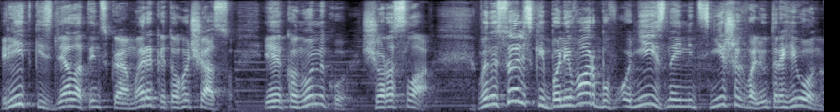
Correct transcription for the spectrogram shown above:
рідкість для Латинської Америки того часу, і економіку, що росла. Венесуельський болівар був однією з найміцніших валют регіону.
